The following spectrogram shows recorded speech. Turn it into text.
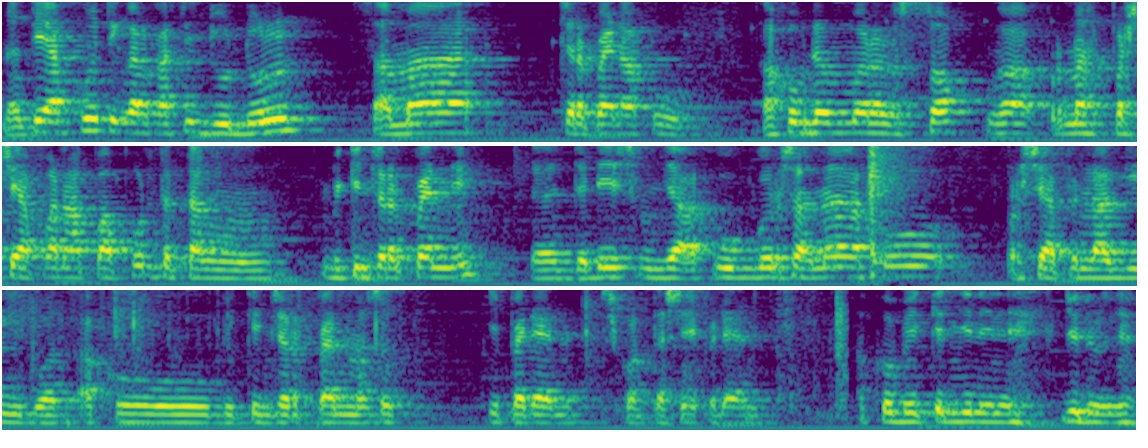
Nanti aku tinggal kasih judul sama cerpen aku aku benar-benar sok nggak pernah persiapan apa pun tentang bikin cerpen nih. Ya, jadi semenjak aku gugur sana aku persiapin lagi buat aku bikin cerpen masuk IPDN psikotesnya IPDN aku bikin gini nih judulnya.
